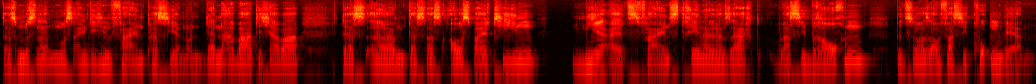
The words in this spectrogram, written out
Das müssen, muss eigentlich im Verein passieren. Und dann erwarte ich aber, dass, ähm, dass das Auswahlteam mir als Vereinstrainer dann sagt, was sie brauchen, beziehungsweise auf was sie gucken werden.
